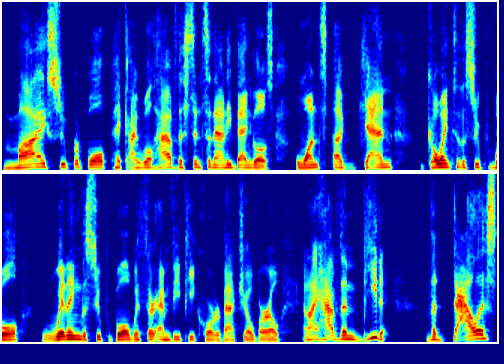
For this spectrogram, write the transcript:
My Super Bowl pick, I will have the Cincinnati Bengals once again going to the Super Bowl winning the Super Bowl with their MVP quarterback, Joe Burrow, and I have them beating the Dallas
